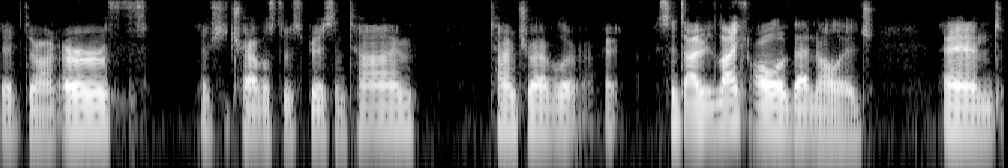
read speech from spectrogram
If they're on Earth, if she travels through space and time, time traveler. Uh, since I like all of that knowledge, and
